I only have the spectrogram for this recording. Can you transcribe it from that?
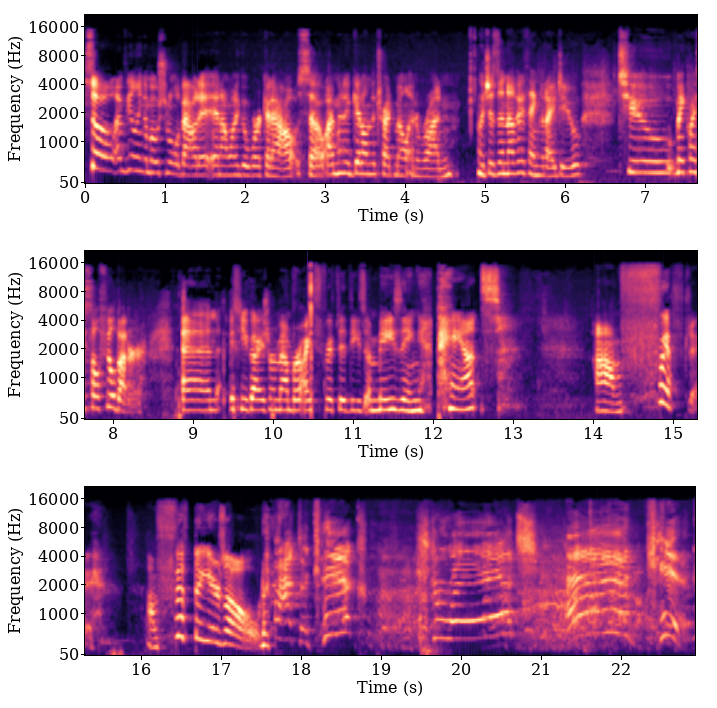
So I'm feeling emotional about it and I want to go work it out. So I'm to get on the treadmill and run which is another thing that I do to make myself feel better. And if you guys remember, I thrifted these amazing pants. I'm 50. I'm 50 years old. Got to kick, stretch, and kick.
